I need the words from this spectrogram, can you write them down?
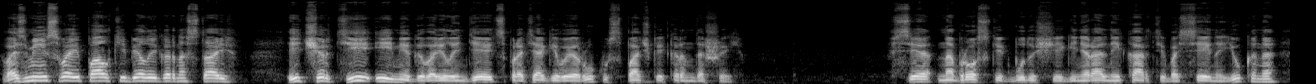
«Возьми свои палки, белый горностай, и черти ими», — говорил индеец, протягивая руку с пачкой карандашей. Все наброски к будущей генеральной карте бассейна Юкона —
